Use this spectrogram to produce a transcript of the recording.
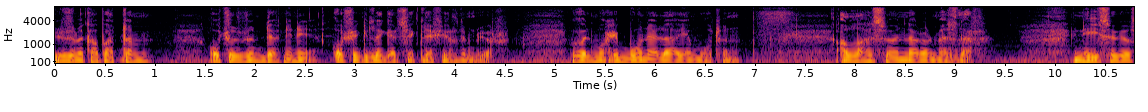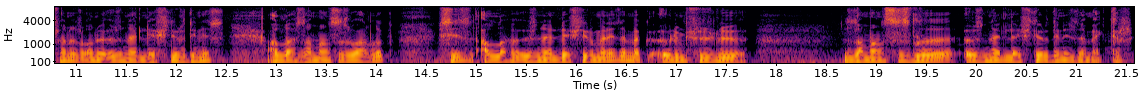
Yüzünü kapattım. O çocuğun defnini o şekilde gerçekleştirdim diyor. Vel muhibbune la yemutun. Allah'ı sevenler ölmezler. Neyi seviyorsanız onu öznelleştirdiniz. Allah zamansız varlık. Siz Allah'ı öznelleştirmeniz demek ölümsüzlüğü, zamansızlığı öznelleştirdiniz demektir.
